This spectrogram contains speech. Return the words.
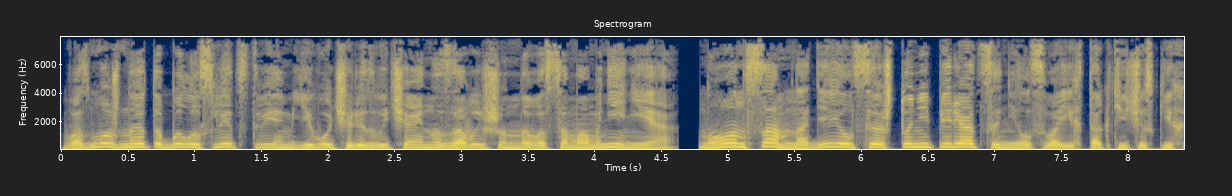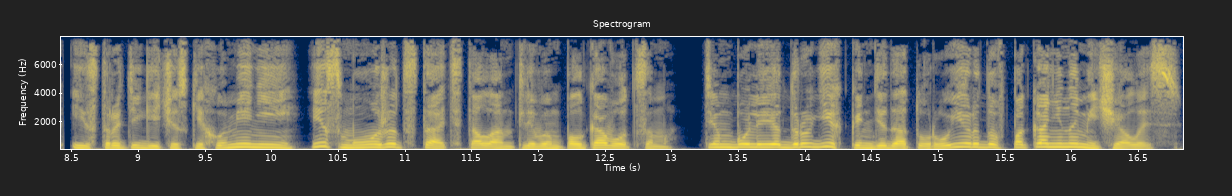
Возможно, это было следствием его чрезвычайно завышенного самомнения, но он сам надеялся, что не переоценил своих тактических и стратегических умений и сможет стать талантливым полководцем. Тем более других кандидатур у Ирдов пока не намечалось.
